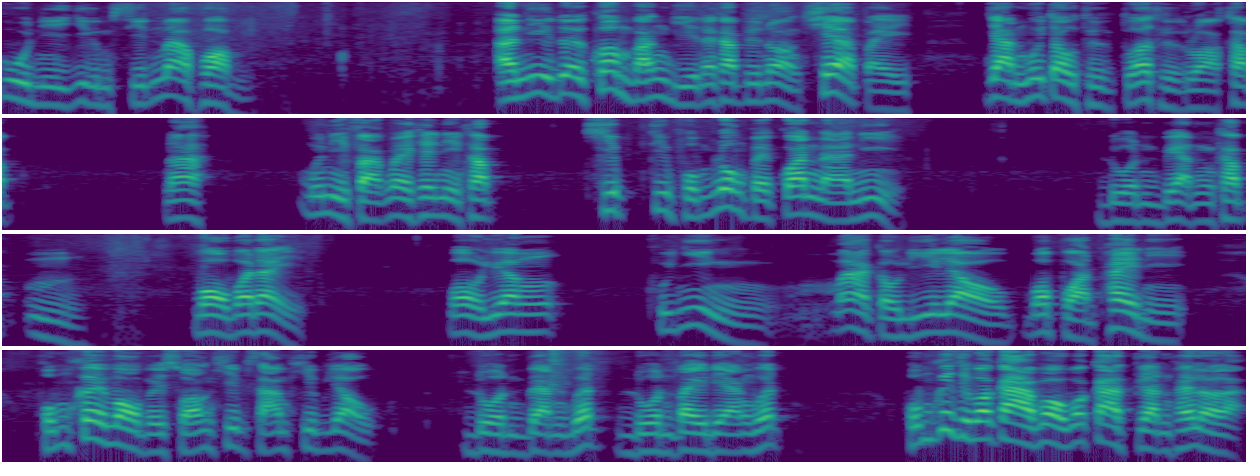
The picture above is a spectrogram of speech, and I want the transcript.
กู้หนี้ยืมสินมาพร้อม อันนี้ด้วยความหวังดีนะครับพี่น้องแชร์ไปย่านหมู่เจ้าถือตัวถือหลอกครับนะมื้อนี้ฝากไว้แค่นี้ครับ คลิปที่ผมลงไปก่อนหน้านี้โดนแบนครับ อืมว้าบ่ได้ว้าเรื่องผู้หญิงมาเกาหลีแล้วบ่าปลอดภัยนี่ผมเคยว้าไปสองคลิปสามคลิปแล้วโดนแบนเบิดโดนใบแดงเบิดผมคือจะว่ากล้าว่าว่ากล้าเตือนไผแล้วล่ะ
